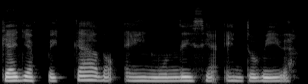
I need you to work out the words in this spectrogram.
que haya pecado e inmundicia en tu vida.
